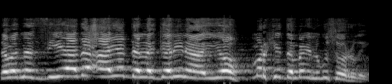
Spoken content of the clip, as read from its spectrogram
dabeedna ziyaado aayadda la gelinaayo markii dambe in lagu soo rogay.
